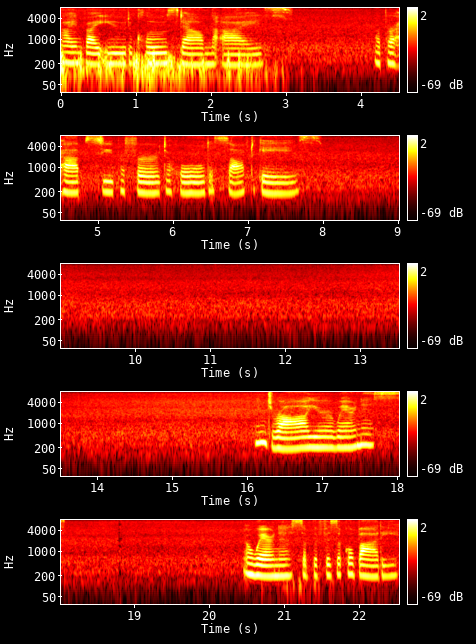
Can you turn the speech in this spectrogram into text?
I invite you to close down the eyes or perhaps you prefer to hold a soft gaze. And draw your awareness, awareness of the physical body.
